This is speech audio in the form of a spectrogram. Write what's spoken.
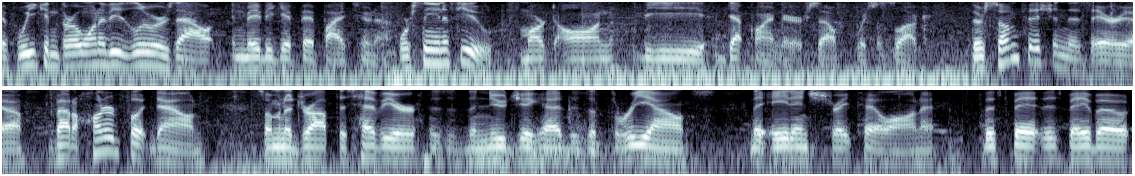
if we can throw one of these lures out and maybe get bit by a tuna. We're seeing a few marked on the depth finder, so wish us luck. There's some fish in this area, about 100 foot down. So I'm gonna drop this heavier. This is the new jig head. This is a three ounce, the eight inch straight tail on it. This bay, this bay boat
